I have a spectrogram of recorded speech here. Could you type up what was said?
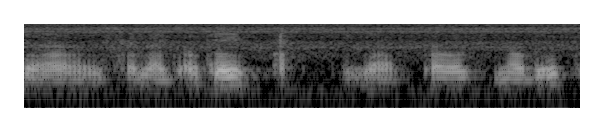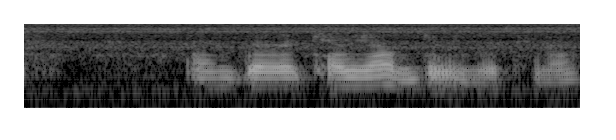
Uh, so like, okay, that was not it, and uh, carry on doing it, you know.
